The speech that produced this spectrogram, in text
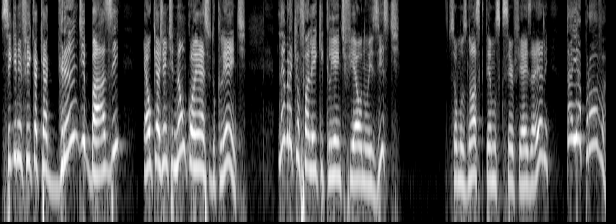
significa que a grande base é o que a gente não conhece do cliente. Lembra que eu falei que cliente fiel não existe? Somos nós que temos que ser fiéis a ele? Está aí a prova.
